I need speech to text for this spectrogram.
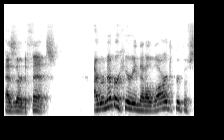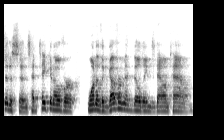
as their defense. I remember hearing that a large group of citizens had taken over one of the government buildings downtown.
